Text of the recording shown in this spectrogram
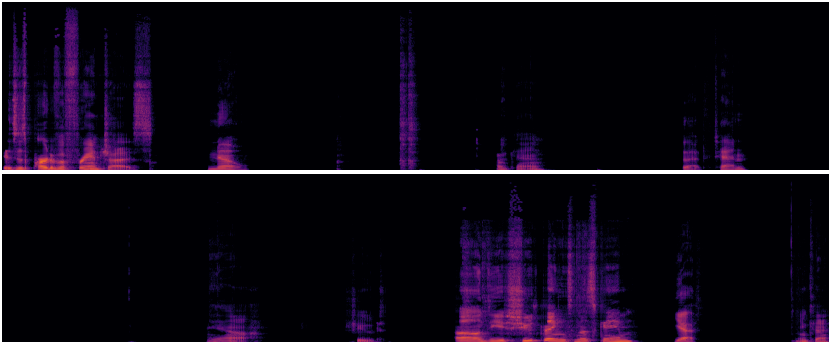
is this part of a franchise? no. Okay. So that's ten. Yeah. Shoot. Uh, do you shoot things in this game? Yes, Okay.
